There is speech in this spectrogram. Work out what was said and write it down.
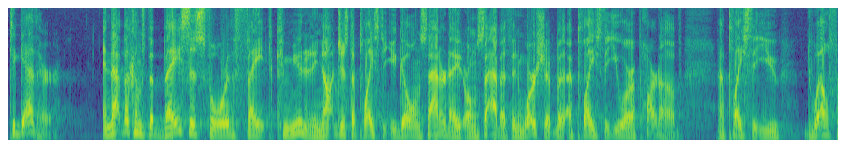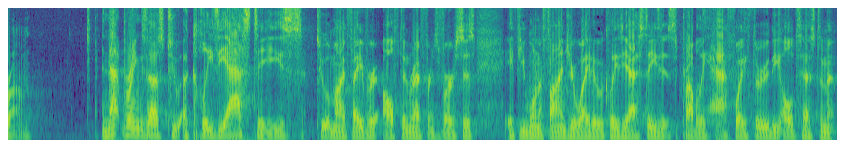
together. And that becomes the basis for the faith community, not just a place that you go on Saturday or on Sabbath and worship, but a place that you are a part of a place that you dwell from. And that brings us to Ecclesiastes, two of my favorite, often referenced verses. If you want to find your way to Ecclesiastes, it's probably halfway through the Old Testament.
